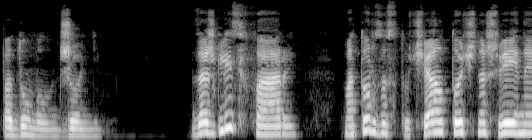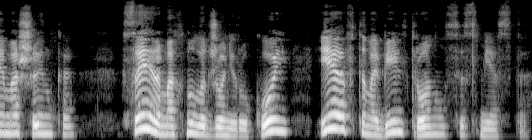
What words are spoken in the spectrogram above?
подумал Джонни. Зажглись фары, мотор застучал, точно швейная машинка. Сейра махнула Джонни рукой, и автомобиль тронулся с места.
